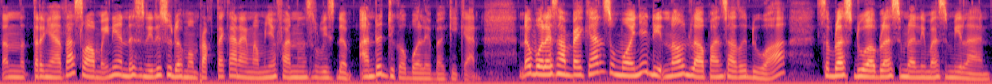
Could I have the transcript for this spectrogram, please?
Dan ternyata selama ini Anda sendiri sudah mempraktekkan yang namanya financial wisdom. Anda juga boleh bagikan. Anda boleh sampaikan semuanya di 0812 11 12 959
